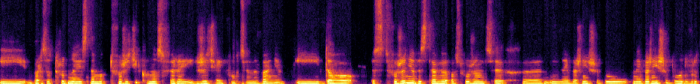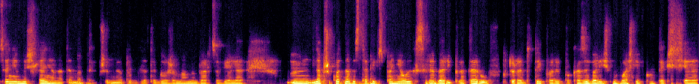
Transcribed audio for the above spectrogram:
I bardzo trudno jest nam odtworzyć ikonosferę ich życia i funkcjonowania. I do stworzenia wystawy o służących e, najważniejsze, był, najważniejsze było odwrócenie myślenia na temat tych przedmiotów, dlatego że mamy bardzo wiele, mm, na przykład na wystawie wspaniałych sreber i platerów, które do tej pory pokazywaliśmy właśnie w kontekście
